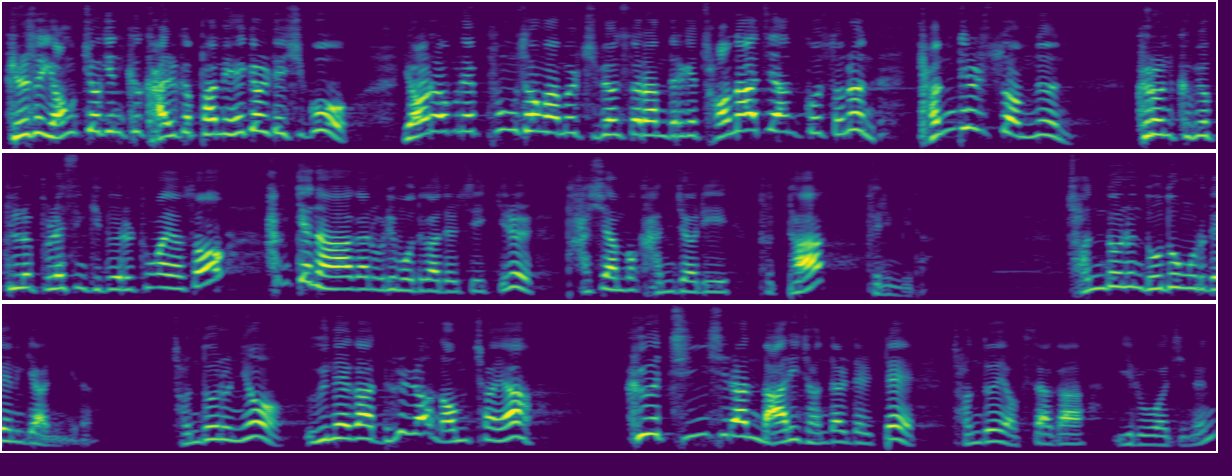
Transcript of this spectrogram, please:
그래서 영적인 그 갈급함이 해결되시고 여러분의 풍성함을 주변 사람들에게 전하지 않고서는 견딜 수 없는 그런 금요 블레싱 기도회를 통하여서 함께 나아가는 우리 모두가 될 수 있기를 다시 한번 간절히 부탁드립니다. 전도는 노동으로 되는 게 아닙니다. 전도는요 은혜가 흘러 넘쳐야 그 진실한 말이 전달될 때 전도의 역사가 이루어지는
